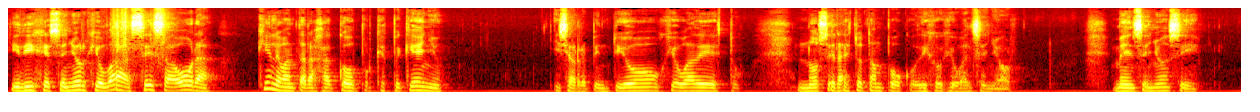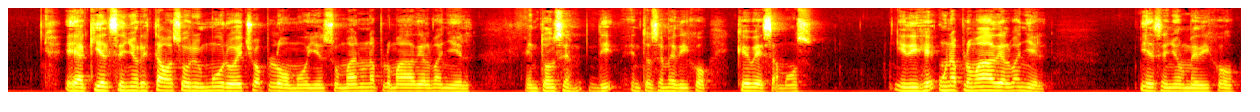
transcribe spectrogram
Y dije, Señor Jehová, cesa ahora. ¿Quién levantará a Jacob porque es pequeño? Y se arrepintió Jehová de esto. No será esto tampoco, dijo Jehová el Señor. Me enseñó así. He aquí el Señor estaba sobre un muro hecho a plomo y en su mano una plomada de albañil. Entonces, entonces me dijo, ¿qué ves, Amos? Y dije, una plomada de albañil. Y el Señor me dijo,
